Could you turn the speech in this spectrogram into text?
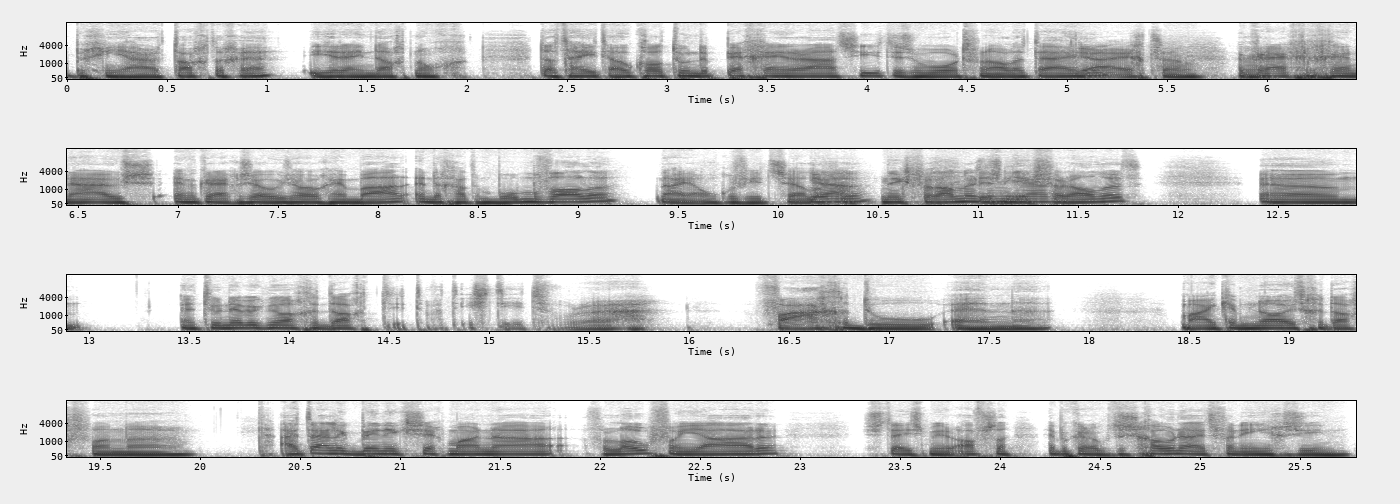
Begin jaren tachtig, hè? Iedereen dacht nog, dat heette ook al toen de pechgeneratie. Het is een woord van alle tijden. Ja, echt zo. We krijgen geen huis en we krijgen sowieso geen baan. En er gaat een bom vallen. Nou ja, ongeveer hetzelfde. Ja, niks veranderd. Er is niks jaren? veranderd. Ehm, en toen heb ik nog gedacht, dit, wat is dit voor eh, vaag gedoe? En, eh, maar ik heb nooit gedacht van... eh, uiteindelijk ben ik zeg maar na verloop van jaren... steeds meer afstand... heb ik er ook de schoonheid van ingezien.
